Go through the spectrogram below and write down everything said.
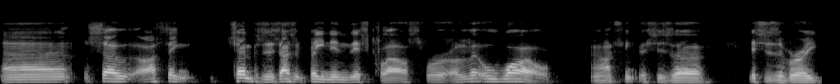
Uh, so I think Tempest hasn't been in this class for a little while, and I think this is a this is a very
